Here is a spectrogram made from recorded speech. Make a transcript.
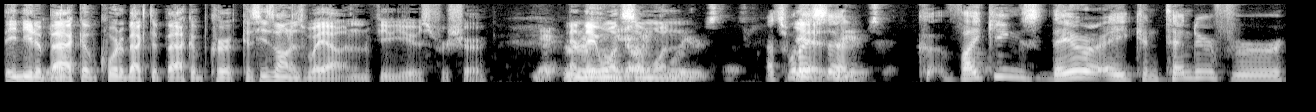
they need a Yeah. backup quarterback to back up Kirk because he's on his way out in a few years for sure. Yeah, and they want got, like, someone- four years left. That's what I said. Vikings, they are a contender for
